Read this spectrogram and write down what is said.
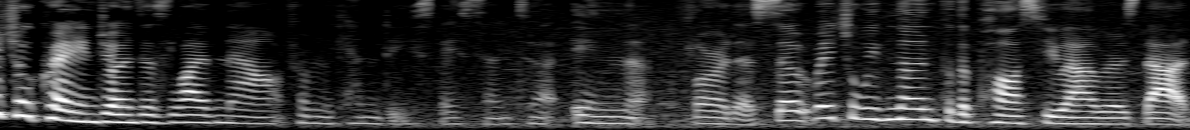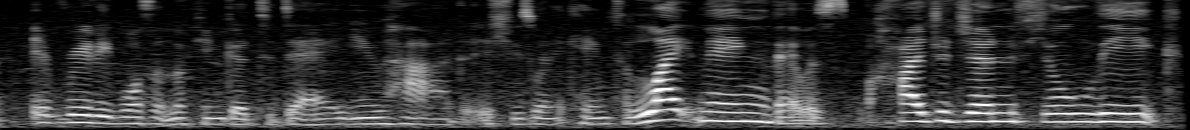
Rachel Crane joins us live now from the Kennedy Space Center in Florida. So, Rachel, we've known for the past few hours that it really wasn't looking good today. You had issues when it came to lightning, there was hydrogen fuel leak,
